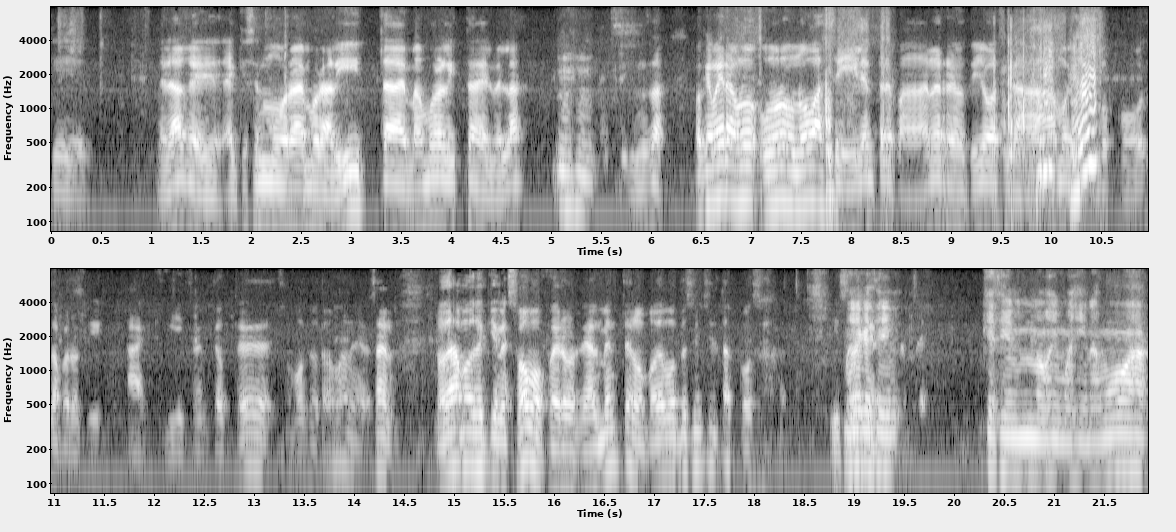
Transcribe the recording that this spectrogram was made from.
que ¿verdad? Que hay que ser moral, moralista, es más moralista él, ¿verdad? Porque mira, uno, uno, uno vacila entre panas, Renatillo vacilamos y hacemos cosas, pero aquí, aquí frente a ustedes somos de otra manera. O sea, no dejamos de quienes somos, pero realmente no podemos decir ciertas cosas. Y Mira que. Que si nos imaginamos a,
